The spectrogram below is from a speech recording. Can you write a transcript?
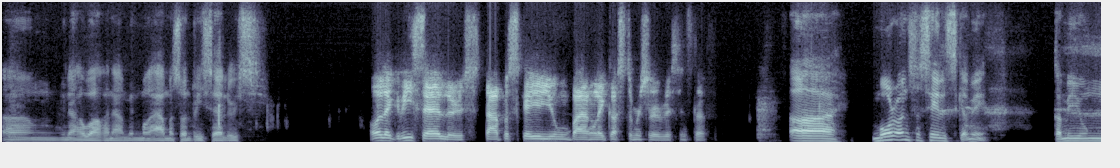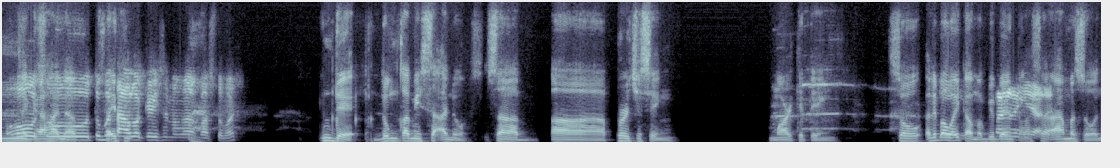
Ang hinahawakan namin, mga Amazon resellers. Oh, like resellers. Tapos kayo yung parang like customer service and stuff. Ah, more on sa sales kami. Kami yung Oh, naghahanap. so sa if- tumatawag kayo sa mga customers? Hindi, doon kami sa ano, sa ah, purchasing, marketing. So, alimbawa So, ikaw, magbebenta paano ka sa Amazon,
